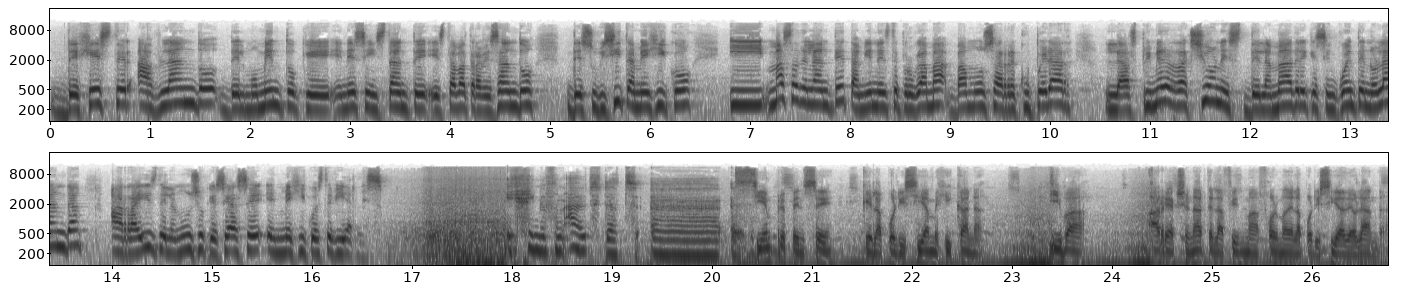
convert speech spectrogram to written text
de Hester, hablando del momento que en ese instante estaba atravesando, de su visita a México y más adelante también en este programa vamos a recuperar las primeras reacciones de la madre que se encuentra en Holanda a raíz del anuncio que se hace en México este viernes. Eh, Siempre pensé que la policía mexicana iba a reaccionar de la misma forma de la policía de Holanda.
